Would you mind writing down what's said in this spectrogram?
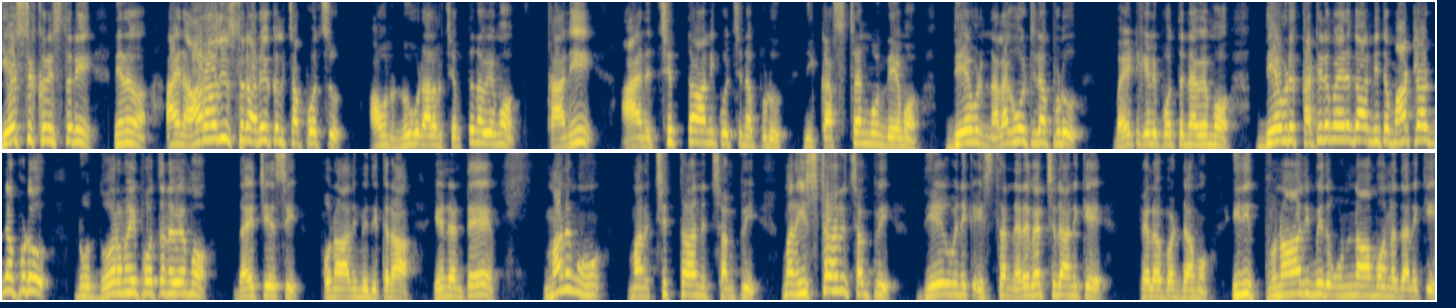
యేసుక్రీస్తుని నేను ఆయన ఆరాధిస్తున్న అనేకులు చెప్పొచ్చు. అవును నువ్వు కూడా వాళ్ళకి చెప్తున్నావేమో కానీ ఆయన చిత్తానికి వచ్చినప్పుడు నీ కష్టంగా ఉందేమో దేవుడు నలగొట్టినప్పుడు బయటికి వెళ్ళిపోతున్నావేమో దేవుడు కఠినమైనగా నీతో మాట్లాడినప్పుడు నువ్వు దూరం అయిపోతున్నావేమో దయచేసి పునాది మీదికి రా. ఏంటంటే మనము మన చిత్తాన్ని చంపి మన ఇష్టాన్ని చంపి దేవునికి ఇష్టాన్ని నెరవేర్చడానికే పిలవబడ్డాము. ఇది పునాది మీద ఉన్నాము అన్నదానికి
